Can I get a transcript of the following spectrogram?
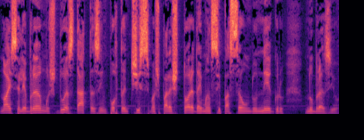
nós celebramos duas datas importantíssimas para a história da emancipação do negro no Brasil.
